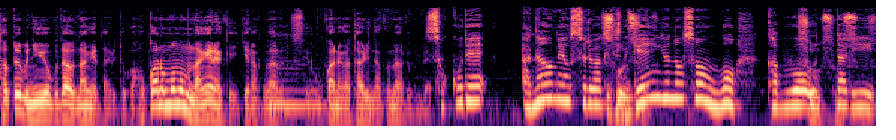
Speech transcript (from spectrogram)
例えばニューヨークダウ投げたりとか他のものも投げなきゃいけなくなるんですよ、お金が足りなくなるんで。そこで穴埋めをするわけですね。原油の損を株を売ったり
